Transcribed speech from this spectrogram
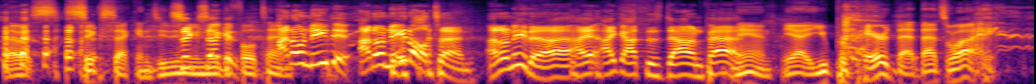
that was six seconds. You didn't Six even seconds. need the full ten. I don't need it. I don't need all 10. I don't need it. I, I, I got this down pat. Man, yeah, you prepared that. That's why.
